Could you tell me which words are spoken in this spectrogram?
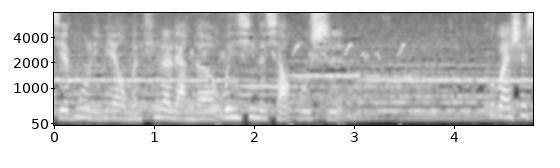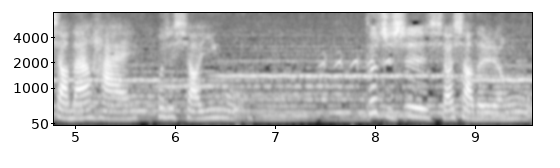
节目里面，我们听了两个温馨的小故事。不管是小男孩或是小鹦鹉，都只是小小的人物，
